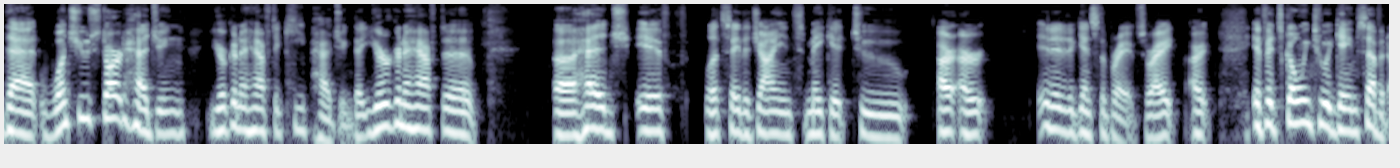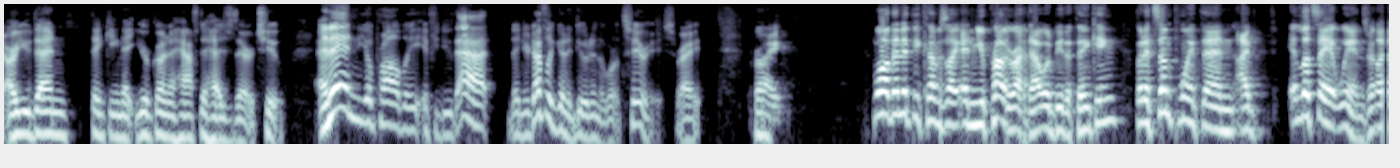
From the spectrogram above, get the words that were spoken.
that once you start hedging, you're going to have to keep hedging. That you're going to have to uh, hedge if, let's say, the Giants make it to are, are in it against the Braves, right? Are if it's going to a game seven, are you then thinking that you're going to have to hedge there too? And then you'll probably, if you do that, then you're definitely going to do it in the World Series, right? Right. Well, then it becomes like, and you're probably right. That would be the thinking. But at some point, then I let's say it wins, right? Like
